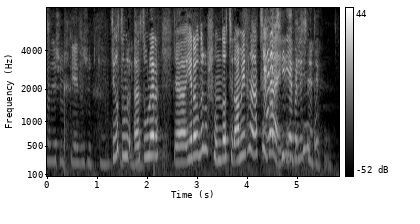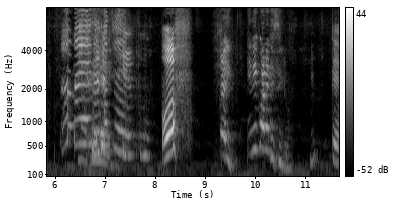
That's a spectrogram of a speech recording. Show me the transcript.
মানে শুটকি এই যে শুটকি। চুল চুলের ইয়েটা কিন্তু খুব সুন্দর ছিল। আমি এখানে আছি তাই? ছিড়িয়ে ফেলিস না টেপু? ওফ! এই ইনি কোনে গেছিল? কে?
